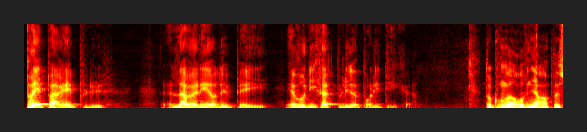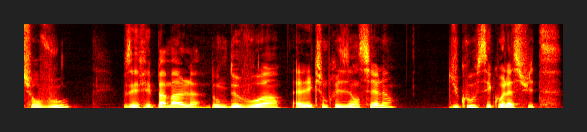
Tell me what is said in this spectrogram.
préparez plus l'avenir du pays et vous n'y faites plus de politique. Donc on va revenir un peu sur vous. Vous avez fait pas mal donc, de voix à l'élection présidentielle. Du coup, c'est quoi la suite?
